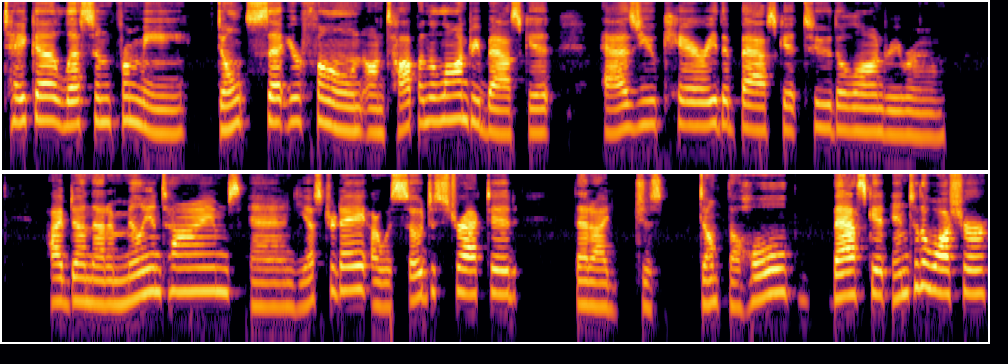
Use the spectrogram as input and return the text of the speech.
Take a lesson from me. Don't set your phone on top of the laundry basket as you carry the basket to the laundry room. I've done that a million times, and yesterday I was so distracted that I just dumped the whole basket into the washer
